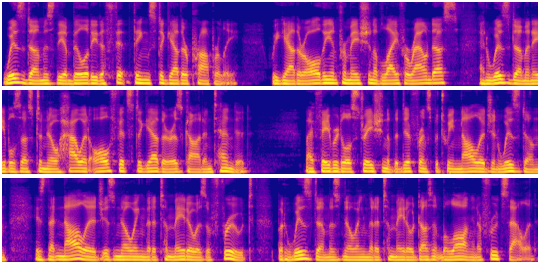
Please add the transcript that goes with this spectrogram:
Wisdom is the ability to fit things together properly. We gather all the information of life around us, and wisdom enables us to know how it all fits together as God intended. My favorite illustration of the difference between knowledge and wisdom is that knowledge is knowing that a tomato is a fruit, but wisdom is knowing that a tomato doesn't belong in a fruit salad.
